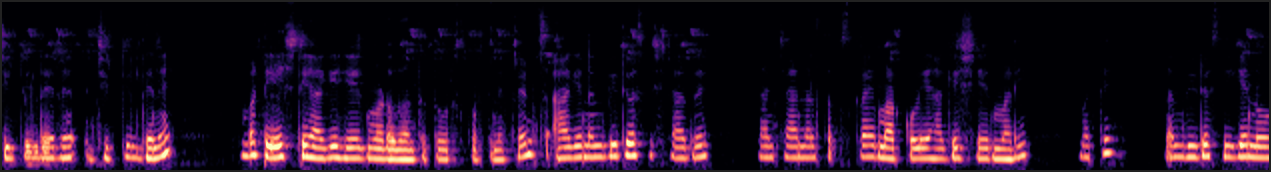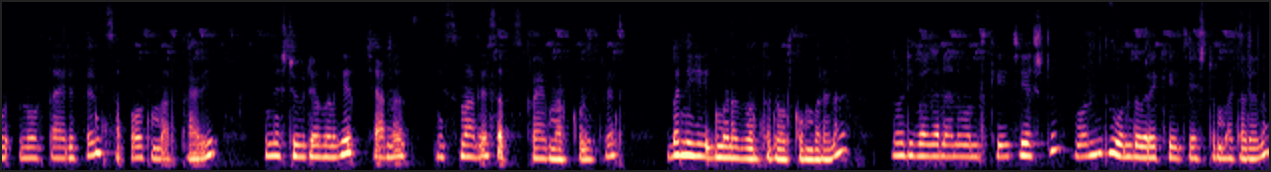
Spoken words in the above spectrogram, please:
ಜಿಡ್ಡಿಲ್ದೇ ಜಿಡ್ಡಿಲ್ದೇ ತುಂಬ ಟೇಸ್ಟಿಯಾಗಿ ಹೇಗೆ ಮಾಡೋದು ಅಂತ ತೋರಿಸ್ಕೊಡ್ತೀನಿ ಫ್ರೆಂಡ್ಸ್ ಹಾಗೆ ನನ್ನ ವೀಡಿಯೋಸ್ ಇಷ್ಟ ಆದರೆ ನನ್ನ ಚಾನಲ್ ಸಬ್ಸ್ಕ್ರೈಬ್ ಮಾಡ್ಕೊಳ್ಳಿ, ಹಾಗೆ ಶೇರ್ ಮಾಡಿ. ಮತ್ತು ನನ್ನ ವೀಡಿಯೋಸ್ ಹೀಗೆ ನೋಡ್ತಾ ಇರಿ ಫ್ರೆಂಡ್ಸ್ ಸಪೋರ್ಟ್ ಮಾಡ್ತಾಯಿರಿ ಇನ್ನಷ್ಟು ವೀಡಿಯೋಗಳಿಗೆ ಚಾನಲ್ ಮಿಸ್ ಮಾಡದೆ ಸಬ್ಸ್ಕ್ರೈಬ್ ಮಾಡ್ಕೊಳ್ಳಿ ಫ್ರೆಂಡ್ಸ್ ಬನ್ನಿ ಹೇಗೆ ಮಾಡೋದು ಅಂತ ನೋಡ್ಕೊಂಬರೋಣ ನೋಡಿ ಇವಾಗ ನಾನು ಒಂದು ಕೆ ಜಿಯಷ್ಟು ಒಂದು ಒಂದೂವರೆ ಕೆ ಜಿಯಷ್ಟು ಮಟನನ್ನು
